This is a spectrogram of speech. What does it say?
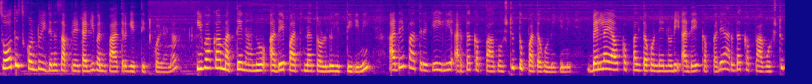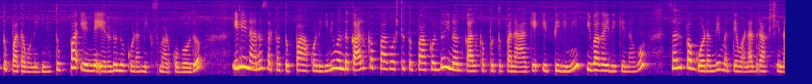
ಸೋದಿಸ್ಕೊಂಡು ಇದನ್ನು ಸಪ್ರೇಟಾಗಿ ಒಂದು ಪಾತ್ರೆಗೆ ಎತ್ತಿಟ್ಕೊಳ್ಳೋಣ. ಇವಾಗ ಮತ್ತೆ ನಾನು ಅದೇ ಪಾತ್ರೆನ ತೊಳೆದು ಇಟ್ಟಿದ್ದೀನಿ ಅದೇ ಪಾತ್ರೆಗೆ ಇಲ್ಲಿ ಅರ್ಧ ಕಪ್ ಆಗೋಷ್ಟು ತುಪ್ಪ ತೊಗೊಂಡಿದ್ದೀನಿ. ಬೆಲ್ಲ ಯಾವ ಕಪ್ಪಲ್ಲಿ ತಗೊಂಡೆ ನೋಡಿ ಅದೇ ಕಪ್ಪಲ್ಲಿ ಅರ್ಧ ಕಪ್ ಆಗೋಷ್ಟು ತುಪ್ಪ ತೊಗೊಂಡಿದ್ದೀನಿ. ತುಪ್ಪ, ಎಣ್ಣೆ ಎರಡನ್ನೂ ಕೂಡ ಮಿಕ್ಸ್ ಮಾಡ್ಕೋಬೋದು. ಇಲ್ಲಿ ನಾನು ಸ್ವಲ್ಪ ತುಪ್ಪ ಹಾಕೊಂಡಿದ್ದೀನಿ. ಒಂದು ಕಾಲು ಕಪ್ ಆಗುವಷ್ಟು ತುಪ್ಪ ಹಾಕೊಂಡು ಇನ್ನೊಂದು ಕಾಲು ಕಪ್ಪು ತುಪ್ಪನ ಹಾಗೆ ಇಟ್ಟಿದ್ದೀನಿ. ಇವಾಗ ಇದಕ್ಕೆ ನಾವು ಸ್ವಲ್ಪ ಗೋಡಂಬಿ ಮತ್ತು ಒಣ ದ್ರಾಕ್ಷಿನ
